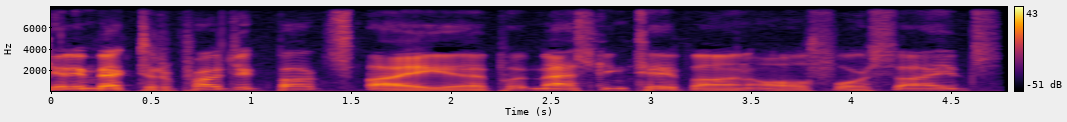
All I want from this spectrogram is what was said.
Getting back to the project box I uh, put masking tape on all four sides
